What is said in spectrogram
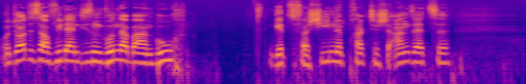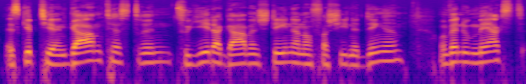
Und dort ist auch wieder in diesem wunderbaren Buch, gibt es verschiedene praktische Ansätze. Es gibt hier einen Gabentest drin. Zu jeder Gabe entstehen da noch verschiedene Dinge. Und wenn du merkst,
